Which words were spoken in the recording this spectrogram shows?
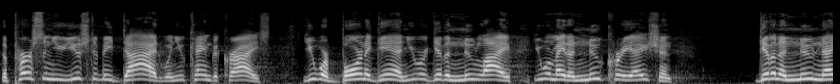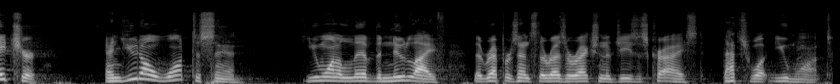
The person you used to be died when you came to Christ. You were born again. You were given new life. You were made a new creation, given a new nature and you don't want to sin. You want to live the new life that represents the resurrection of Jesus Christ. That's what you want.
